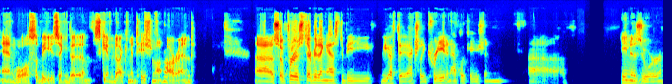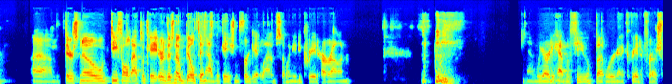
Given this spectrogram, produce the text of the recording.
And we'll also be using the SCIM documentation on our end. Uh, so first, everything has to be, you have to actually create an application uh, in Azure. Um, there's no default application, or there's no built-in application for GitLab, so we need to create our own. and we already have a few, but we're going to create a fresh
